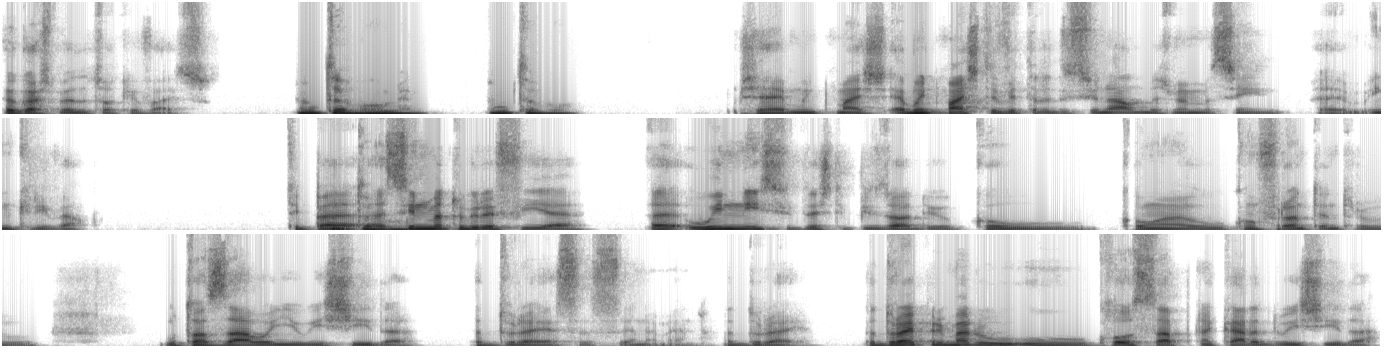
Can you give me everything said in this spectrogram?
Eu gosto bem do Tokyo Vice. É Muito bom, mano. É Muito bom. Já é muito mais, é muito mais TV tradicional, mas mesmo assim é incrível. Tipo, a, a cinematografia, a- o início deste episódio com, o, com a- o confronto entre o, o Tozawa e o Ishida, adorei essa cena, mano. Adorei. Adorei primeiro o, o close-up na cara do Ishida,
